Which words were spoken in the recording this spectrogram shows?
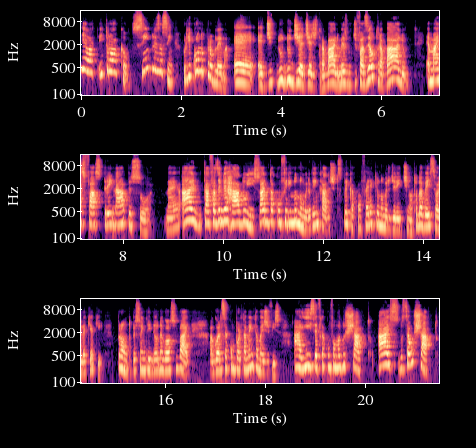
E, ela, e trocam, simples assim. Porque quando o problema é, é de, do, do dia a dia de trabalho, mesmo de fazer o trabalho, é mais fácil treinar a pessoa né? Ah, tá fazendo errado isso. Ah, não tá conferindo o número. Vem cá, deixa eu te explicar. Confere aqui o número direitinho. Ó. Toda vez você olha aqui, aqui. Pronto, a pessoa entendeu, o negócio vai. Agora, se é comportamento é mais difícil. Aí você fica com fama do chato. Ah, você é um chato.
